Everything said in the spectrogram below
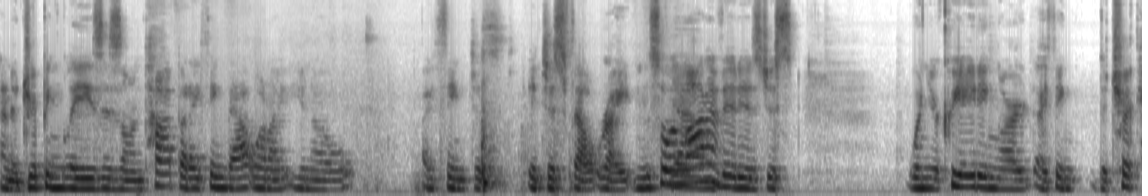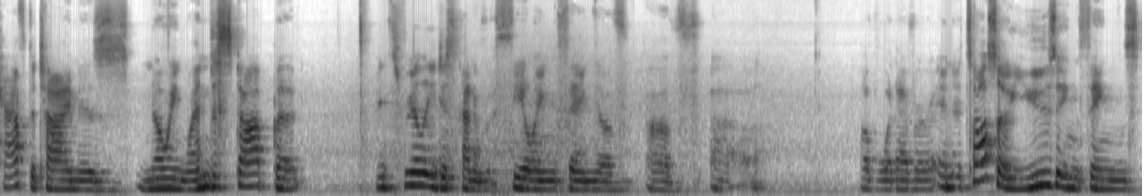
kind of dripping glazes on top. But I think that one, I you know, I think just it just felt right. And so a Yeah. lot of it is just when you're creating art. I think the trick half the time is knowing when to stop, but it's really just kind of a feeling thing of of uh, of whatever, and it's also using things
